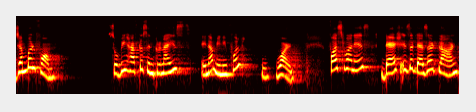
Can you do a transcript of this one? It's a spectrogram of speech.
jumbled form. So we have to synchronize in a meaningful word. First one is dash is a desert plant.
